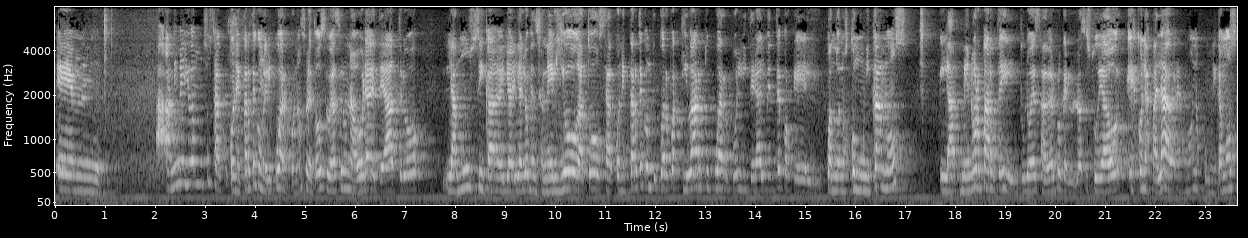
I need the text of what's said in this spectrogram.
Em, a, mí me ayuda mucho a conectarte con el cuerpo, ¿no? Sobre todo si voy a hacer una obra de teatro la música, ya, ya lo mencioné, el yoga, todo, o sea, conectarte con tu cuerpo, activar tu cuerpo literalmente, porque cuando nos comunicamos, la menor parte, y tú lo debes saber porque lo has estudiado, es con las palabras, ¿no? Nos comunicamos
